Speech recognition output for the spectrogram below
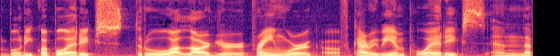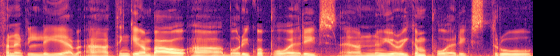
Boricua poetics through a larger framework of Caribbean poetics and definitely uh, thinking about uh, Boricua poetics and Nuyorican poetics through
